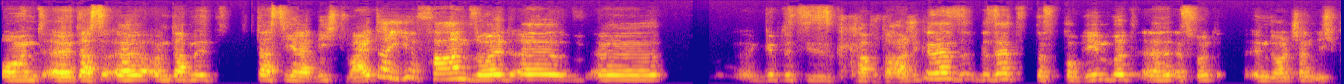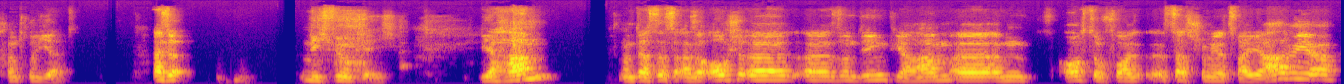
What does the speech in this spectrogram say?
Und, äh, das, äh, und damit, dass die halt nicht weiter hier fahren soll, äh, äh, gibt es dieses Kapotagegesetz. Das Problem wird, es wird in Deutschland nicht kontrolliert. Also nicht wirklich. Wir haben, und das ist also auch äh, äh so ein Ding, wir haben ähm, auch so vor, ist das schon wieder zwei Jahre her,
